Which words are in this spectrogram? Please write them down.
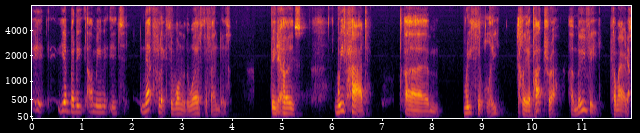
it, yeah, but it, I mean, it's Netflix are one of the worst offenders because we've had um, recently Cleopatra, a movie, come out, Yep.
